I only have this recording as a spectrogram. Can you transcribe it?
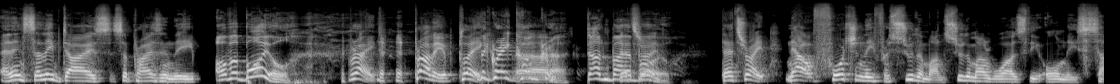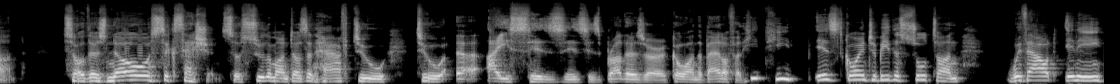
And then Selim dies, surprisingly. Of a boil. right. Probably a plague. The great conqueror, um, done by a boil. Right. That's right. Now, fortunately for Suleiman, Suleiman was the only son. So there's no succession. So Suleiman doesn't have to to uh, ice his, his his brothers or go on the battlefield. He he is going to be the sultan without any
